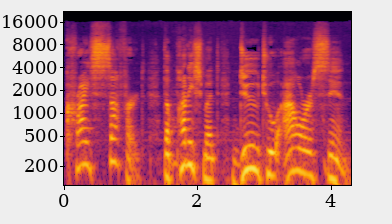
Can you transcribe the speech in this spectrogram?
Christ suffered the punishment due to our sin.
